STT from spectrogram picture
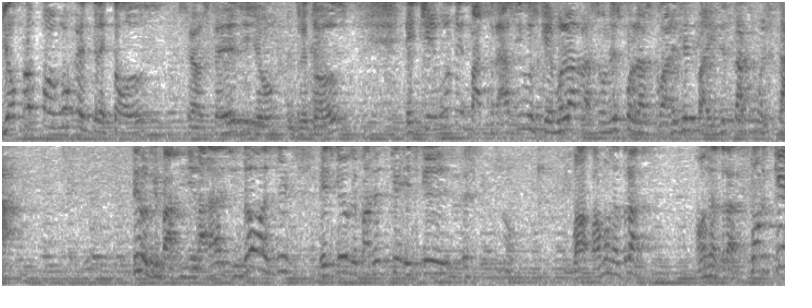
Yo propongo que entre todos, o sea, ustedes y yo, entre todos, echemos de para atrás y busquemos las razones por las cuales el país está como está. Digo que para llegar a decir, no, es que, es que lo que pasa es que, es que, es que, no, vamos atrás. Vamos atrás. ¿Por qué?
